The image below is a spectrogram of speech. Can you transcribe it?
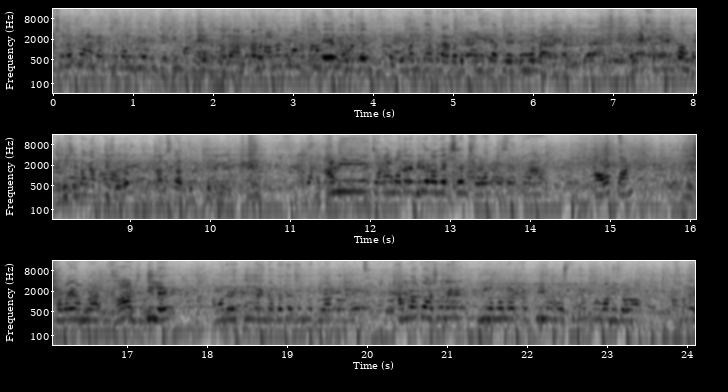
আসলে তো আমরা দিয়ে একটু বেশি আবার আমরা তো মাংস আমাদের দেওয়ার পরে আমাদের ফ্রিজে আপনার বেশিরভাগ আপনি আর আমি যারা আমাদের ভিডিওটা দেখছেন, সবার কাছে একটা আহ্বান যে সবাই আমরা ঘাট দিলে আমাদের এই কুরবানি দাদাদের জন্য দোয়া করব। আমরা তো আসলে নিয়ম হলো একটা প্রিয় বস্তুকে কুরবানি দেওয়া। আসলে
